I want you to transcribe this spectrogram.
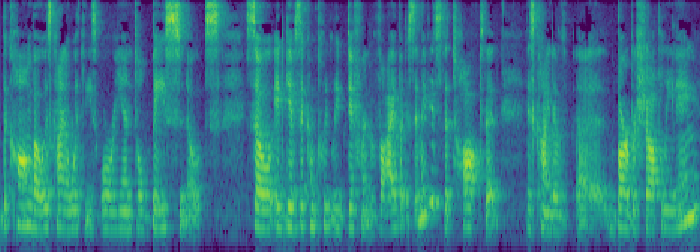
the combo is kind of with these oriental base notes, so it gives a completely different vibe. But maybe it's the top that is kind of uh, barbershop leaning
